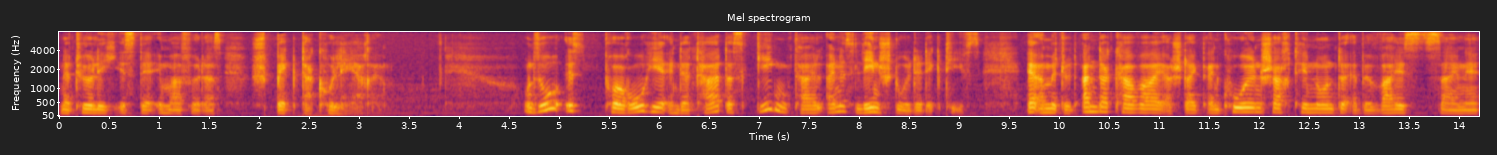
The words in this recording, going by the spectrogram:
natürlich ist er immer für das Spektakuläre. Und so ist Poirot hier in der Tat das Gegenteil eines Lehnstuhldetektivs. Er ermittelt undercover, er steigt einen Kohlenschacht hinunter, er beweist seine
